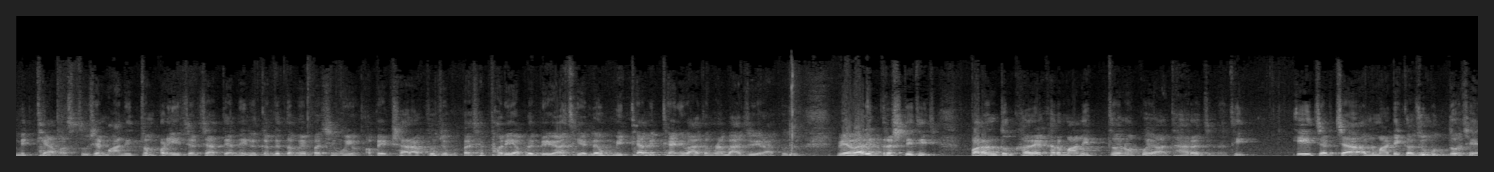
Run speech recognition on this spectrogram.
મિથ્યા વસ્તુ છે, માનિત્વમ, પણ એ ચર્ચા ત્યાં નહીં, કારણ કે તમે પછી હું અપેક્ષા રાખું છું કે પછી ફરી આપણે ભેગા છીએ એટલે હું મિથ્યા મિથ્યાની વાત હમણાં બાજુએ રાખું છું. વ્યવહારિક દ્રષ્ટિથી જ. પરંતુ ખરેખર માનિત્વનો કોઈ આધાર જ નથી. એ ચર્ચા અનમાટિક હજુ મુદ્દો છે.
